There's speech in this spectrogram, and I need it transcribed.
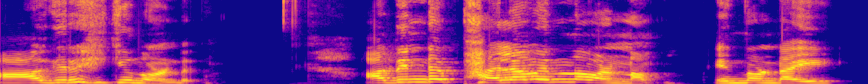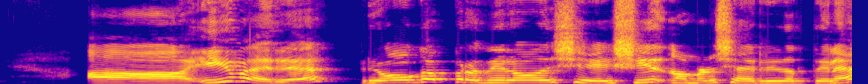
ആഗ്രഹിക്കുന്നുണ്ട്. അതിന്റെ എന്ന വണ്ണം എന്തുണ്ടായി? ഇവർ രോഗപ്രതിരോധ ശേഷി നമ്മുടെ ശരീരത്തിന്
